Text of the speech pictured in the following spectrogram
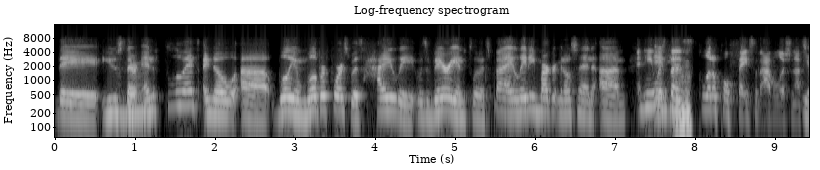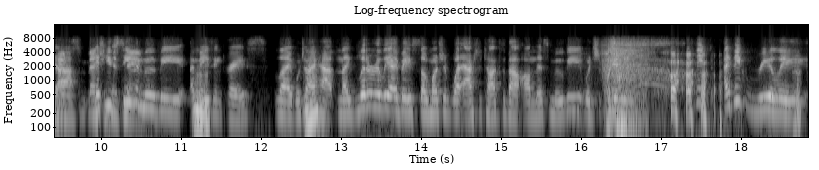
They used Mhm. their influence. I know uh, William Wilberforce was highly was very influenced by Lady Margaret Middleton. Um, And he was in the his- political face of abolition. That's yeah, why I mentioned if you've his seen name. the movie Amazing Grace, like which I have, and like literally, I base so much of what Ashley talks about on this movie, which really I think I think really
